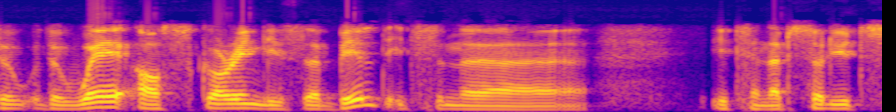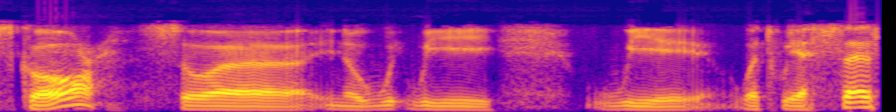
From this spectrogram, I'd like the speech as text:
the, the way our scoring is uh, built, it's an uh, it's an absolute score. So uh, you know we, we, we what we assess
